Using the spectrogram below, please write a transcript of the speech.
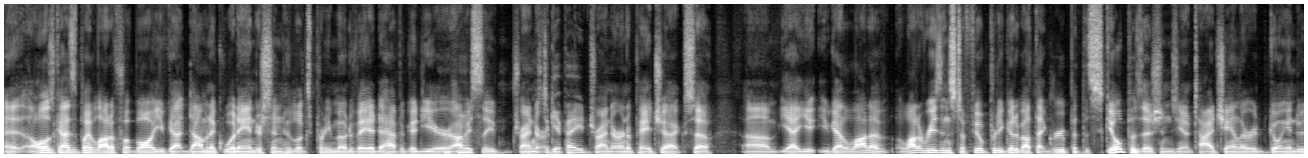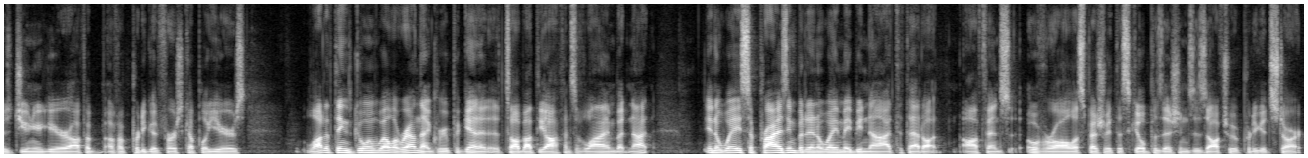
Uh, all those guys have played a lot of football. You've got Dominick Wood-Anderson, who looks pretty motivated to have a good year. Obviously, trying Mm-hmm. Wants to get paid. trying to earn a paycheck. So, um, yeah, you you got a lot of a lot of reasons to feel pretty good about that group at the skill positions. You know, Ty Chandler going into his junior year off of, of a pretty good first couple of years. A lot of things going well around that group. Again, it, it's all about the offensive line, but not in a way surprising, but in a way maybe not that that offense overall, especially at the skill positions, is off to a pretty good start.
